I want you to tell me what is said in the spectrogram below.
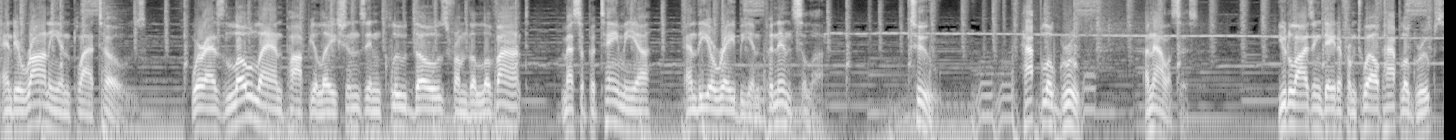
and Iranian plateaus, whereas lowland populations include those from the Levant, Mesopotamia, and the Arabian Peninsula. 2. Haplogroup analysis. Utilizing data from 12 haplogroups,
